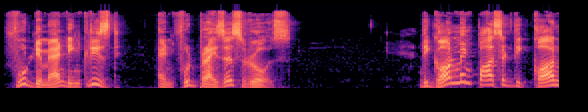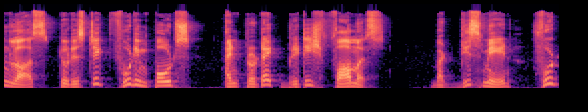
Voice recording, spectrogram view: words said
food demand increased and food prices rose. The government passed the Corn Laws to restrict food imports and protect British farmers, but this made food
